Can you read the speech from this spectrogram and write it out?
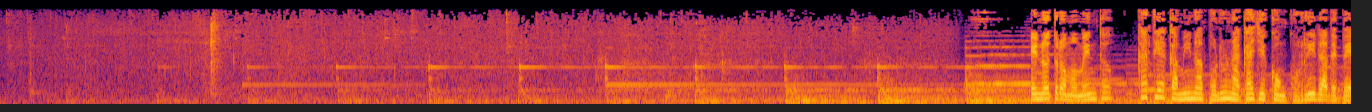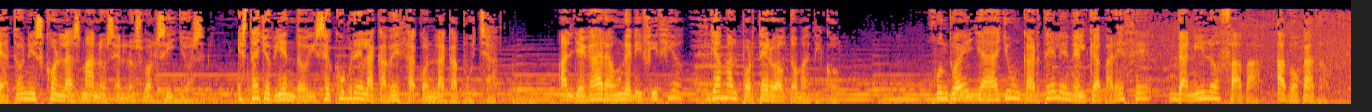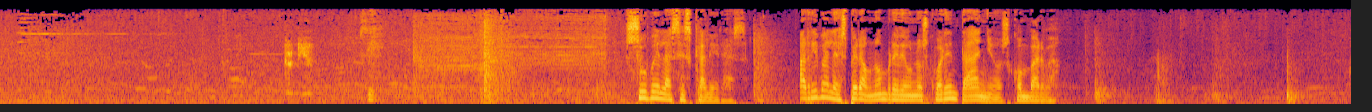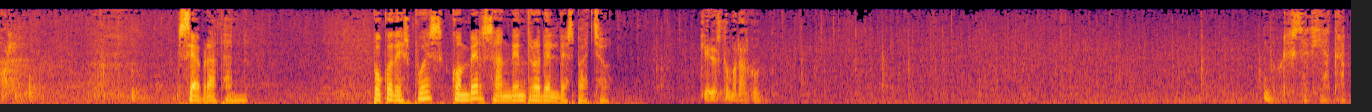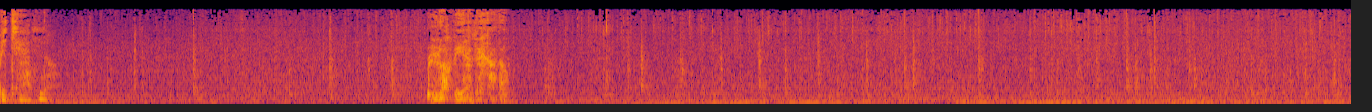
En otro momento, Katia camina por una calle concurrida de peatones con las manos en los bolsillos. Está lloviendo y se cubre la cabeza con la capucha. Al llegar a un edificio, llama al portero automático. Junto a ella hay un cartel en el que aparece Danilo Fava, abogado. ¿Katia? Sí. Sube las escaleras. Arriba la espera un hombre de unos 40 años con barba. Se abrazan. Poco después conversan dentro del despacho. ¿Quieres tomar algo? Nuri seguía trapicheando. Lo había dejado.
